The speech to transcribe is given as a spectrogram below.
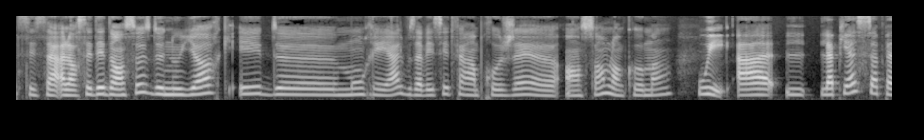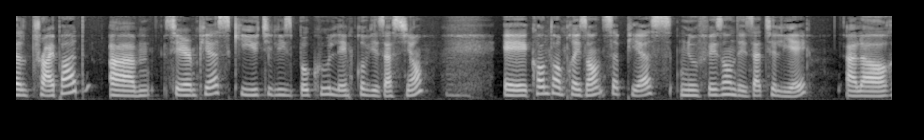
C'est ça. Alors, c'est des danseuses de New York et de Montréal. Vous avez essayé de faire un projet euh, ensemble, en commun? Oui. Euh, la pièce s'appelle Tripod. Euh, c'est une pièce qui utilise beaucoup l'improvisation. Mm-hmm. Et quand on présente cette pièce, nous faisons des ateliers. Alors,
